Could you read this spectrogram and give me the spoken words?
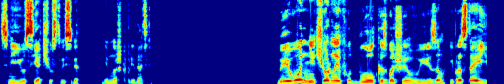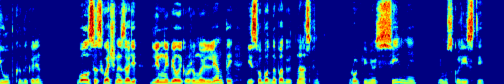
Смеюсь, я чувствую себя немножко предателем. На его не черная футболка с большим вырезом и простая юбка до колен. Волосы схвачены сзади длинной белой кружевной лентой и свободно падают на спину. Руки у нее сильные и мускулистые,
